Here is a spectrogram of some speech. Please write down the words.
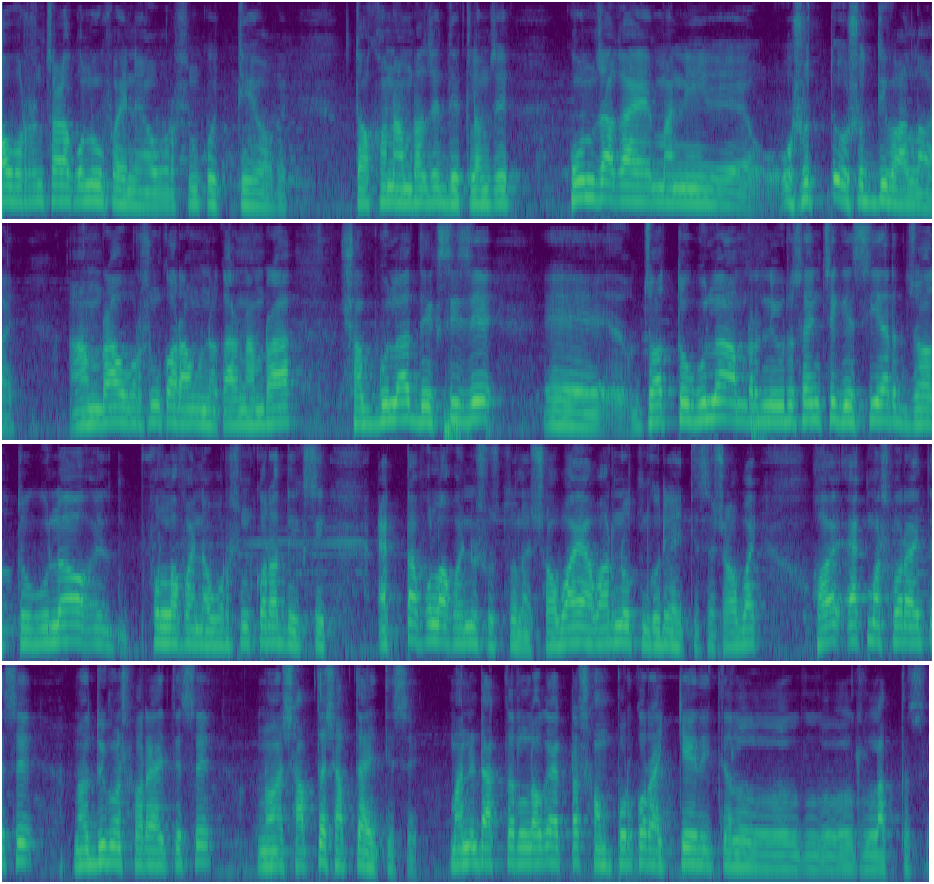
অপারেশন ছাড়া কোনো উপায় নেই অপারেশন করতেই হবে। তখন আমরা যে দেখলাম যে কোন জায়গায় মানে ওষুধ ওষুধ দিয়ে ভালো হয়, আমরা অপারেশন করাবো না। কারণ আমরা সবগুলা দেখছি যে যতগুলা আমরা নিউরোসায়েন্সে গেছি আর যতগুলা ফোলাফাইন অপারেশন করা দেখছি, একটা ফোলাফাইনও সুস্থ নয় সবাই আবার নতুন করে আইতেছে। সবাই হয় এক মাস পরে আইতেছে, নয় দুই মাস পরে আইতেছে, নয় সপ্তাহে সপ্তাহে আইতেছে। মানে ডাক্তারের লগে একটা সম্পর্ক রাখিয়ে দিতে লাগতেছে।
